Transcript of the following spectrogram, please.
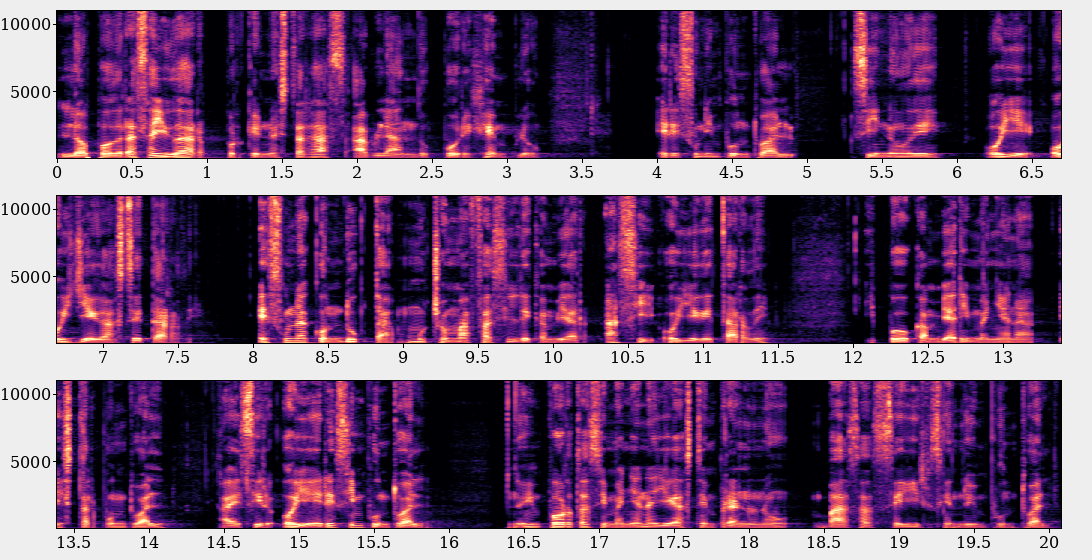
lo podrás ayudar porque no estarás hablando, por ejemplo, eres un impuntual, sino de, oye, hoy llegaste tarde. Es una conducta mucho más fácil de cambiar, ah, hoy llegué tarde y puedo cambiar y mañana estar puntual, a decir, oye, eres impuntual. No importa si mañana llegas temprano o no, vas a seguir siendo impuntual.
